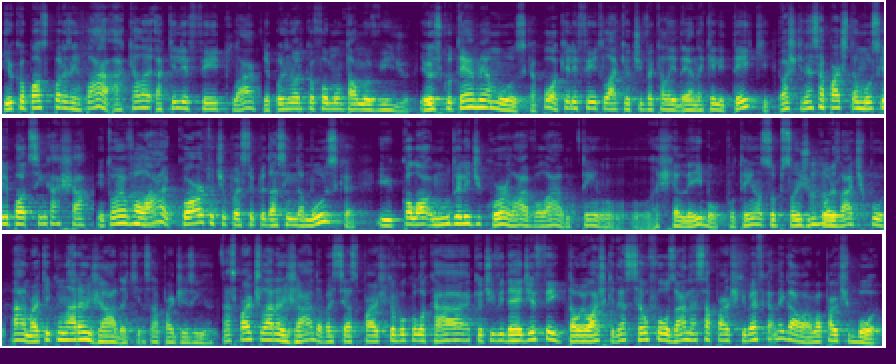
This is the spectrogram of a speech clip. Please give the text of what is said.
E o que eu posso, por exemplo, ah, aquela, aquele efeito lá, depois na hora que eu for montar o meu vídeo, eu escutei a minha música. Pô, aquele efeito lá que eu tive aquela ideia naquele take, eu acho que nessa parte da música ele pode se encaixar. Então eu vou uhum. lá, corto, tipo, esse pedacinho da música e coloco, mudo ele de cor lá. Eu vou lá, tenho, acho que é label, tenho as opções de uhum. cores lá, tipo, ah, marquei com laranjada aqui, essa partezinha. Nas partes laranjada vai ser as partes que eu vou colocar que eu tive ideia de efeito. Então eu acho que nessa, se eu for usar nessa parte que vai ficar legal, é uma parte boa.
